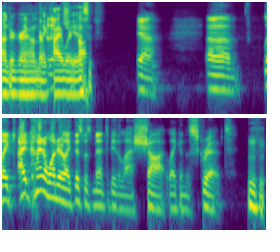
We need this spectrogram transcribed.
underground like highway is. Yeah. Um, like I kind of wonder, like this was meant to be the last shot, like in the script. Mhm.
